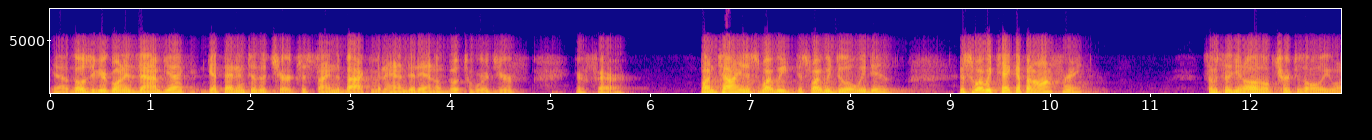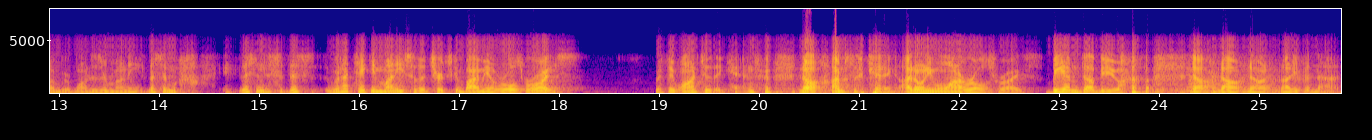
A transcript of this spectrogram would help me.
Yeah, those of you going to Zambia, get that into the church. Just sign the back of it, hand it in. It'll go towards your your fare. But I'm telling you, this is why we this is why we do what we do. This is why we take up an offering. Someone said, you know, the churches all you want, want is their money. Listen, listen. This, this, we're not taking money so the church can buy me a Rolls Royce. If they want to, they can. no, I'm just kidding. I don't even want a Rolls Royce. BMW. no, no, no, not even that.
